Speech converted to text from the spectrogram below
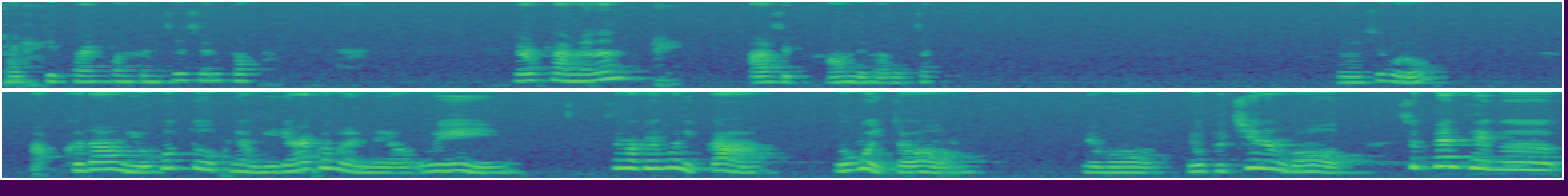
justify content 센터. 이렇게 하면은 알아서 이렇게 가운데 가겠죠. 이런 식으로. 아, 그 다음 요것도 그냥 미리 할 걸 그랬네요. 우리 생각해보니까 요거 있죠. 요거, 요 붙이는 거 스팸 태그,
